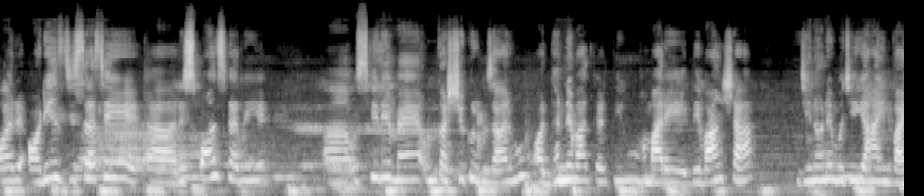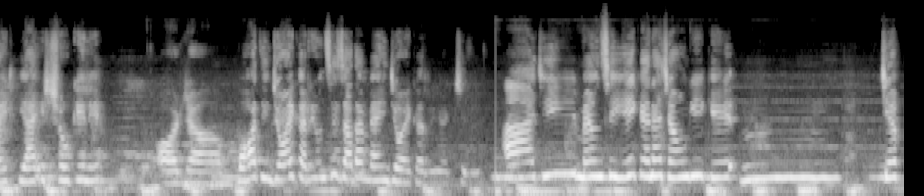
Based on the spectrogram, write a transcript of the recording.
और ऑडियंस जिस तरह से रिस्पॉन्स कर रही है आ, उसके लिए मैं उनका शुक्रगुजार हूँ और धन्यवाद करती हूँ हमारे देवांग शाह जिन्होंने मुझे यहाँ इनवाइट किया इस शो के लिए और आ, बहुत इंजॉय कर रही हूँ। उनसे ज़्यादा मैं इंजॉय कर रही हूँ एक्चुअली ही मैं उनसे ये कहना चाहूँगी कि हम्म, जब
